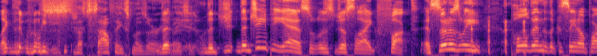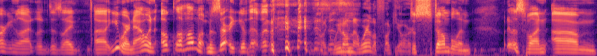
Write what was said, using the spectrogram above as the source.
like, the, when we, Southeast Missouri, the, basically. the the GPS was just like fucked. As soon as we pulled into the casino parking lot, it was just like, uh, you are now in Oklahoma, Missouri. like we don't know where the fuck you are. just stumbling, but it was fun. Um,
